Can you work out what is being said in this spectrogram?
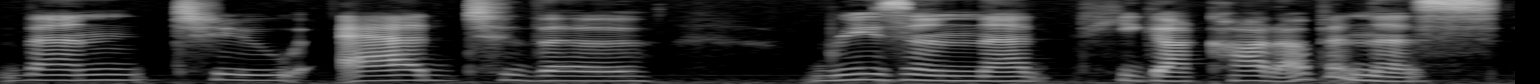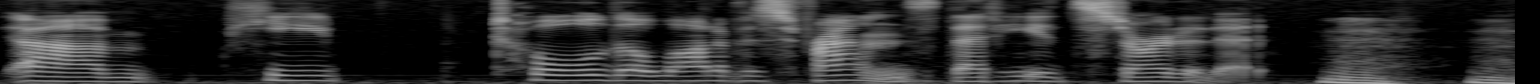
then to add to the reason that he got caught up in this, um, he told a lot of his friends that he had started it. Mm, mm.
